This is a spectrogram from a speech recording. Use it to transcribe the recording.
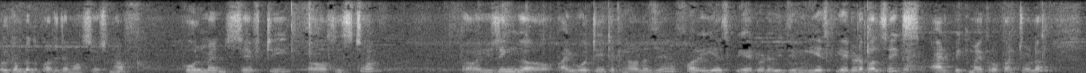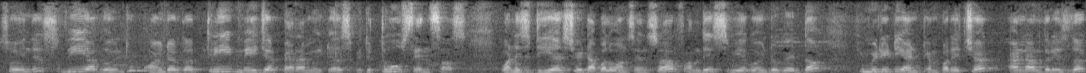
Welcome to the project demonstration of coal mine safety uh, system uh, using uh, IoT technology for ESP82 using ESP8266 and PIC microcontroller. So in this we are going to monitor the three major parameters with two sensors. One is DHT11 sensor. From this we are going to get the humidity and temperature and another is the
